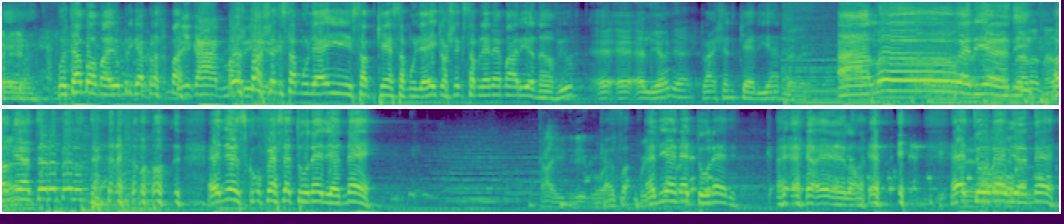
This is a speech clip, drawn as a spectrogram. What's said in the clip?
É. Pois tá bom, Maria. Obrigado pela Obrigado, Eu tô Maria. achando que essa mulher aí, sabe quem é essa mulher aí? Tô achando que essa mulher não é Maria, não, viu? É, é, Eliane, é? Tô achando que é Eliana. Alô, Eliane! Não, não, A é. minha tela pelo telefone. Eliane, se confessa é tu, né, Eliane, né? Caiu, desligou. Eliane, é tu, né? É, é, ela. É tu, né, Eliane, né?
